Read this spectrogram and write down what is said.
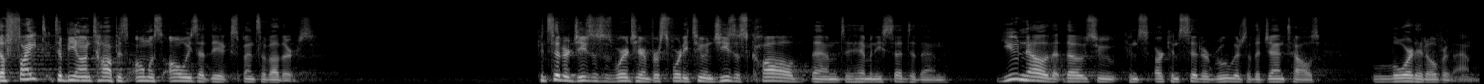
the fight to be on top is almost always at the expense of others. Consider Jesus' words here in verse 42. And Jesus called them to him and he said to them, You know that those who are considered rulers of the Gentiles lord it over them,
